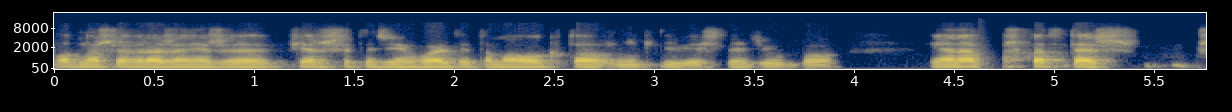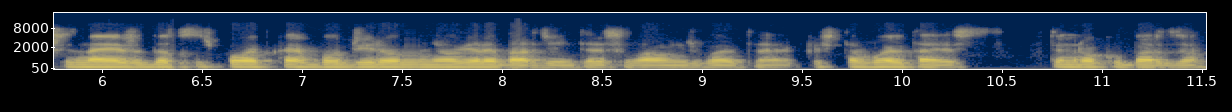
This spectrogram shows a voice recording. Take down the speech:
odnoszę wrażenie, że pierwszy tydzień Vuelty to mało kto wnikliwie śledził, bo ja na przykład też przyznaję, że dosyć po łebkach, bo Giro mnie o wiele bardziej interesowało niż Vuelta. Jakoś ta Vuelta jest w tym roku bardzo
